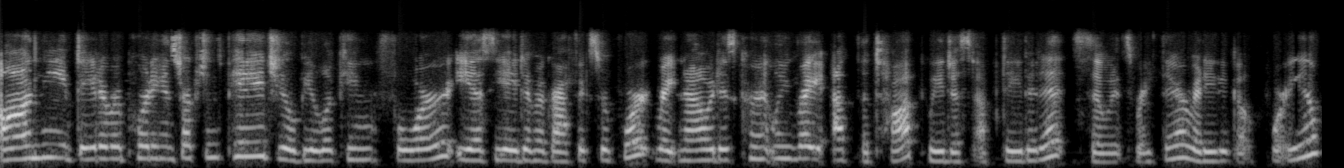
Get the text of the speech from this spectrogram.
On the data reporting instructions page, you'll be looking for ESEA demographics report. Right now it is currently right at the top. We just updated it, so it's right there ready to go for you.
